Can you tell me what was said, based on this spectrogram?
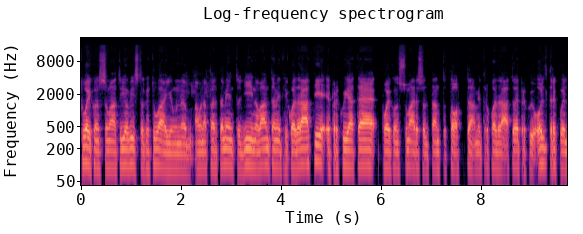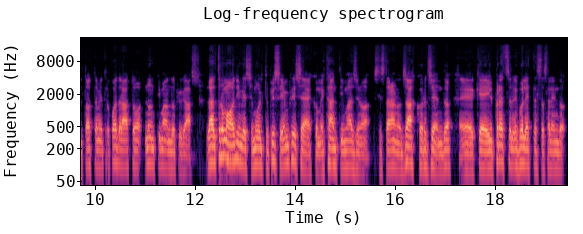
tu hai consumato, io ho visto che tu hai un, un, appartamento di 90 metri quadrati e per cui a te puoi consumare soltanto tot a metro quadrato e per cui oltre quel tot a metro quadrato non ti mando più gas. L'altro modo invece molto più semplice è, come tanti immagino si staranno già accorgendo, eh, che il prezzo delle bollette sta salendo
